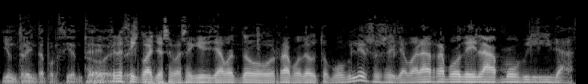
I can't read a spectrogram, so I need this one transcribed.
y un 30%. Pero el entre resto. cinco años se va a seguir llamando ramo de automóviles o se llamará ramo de la movilidad,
